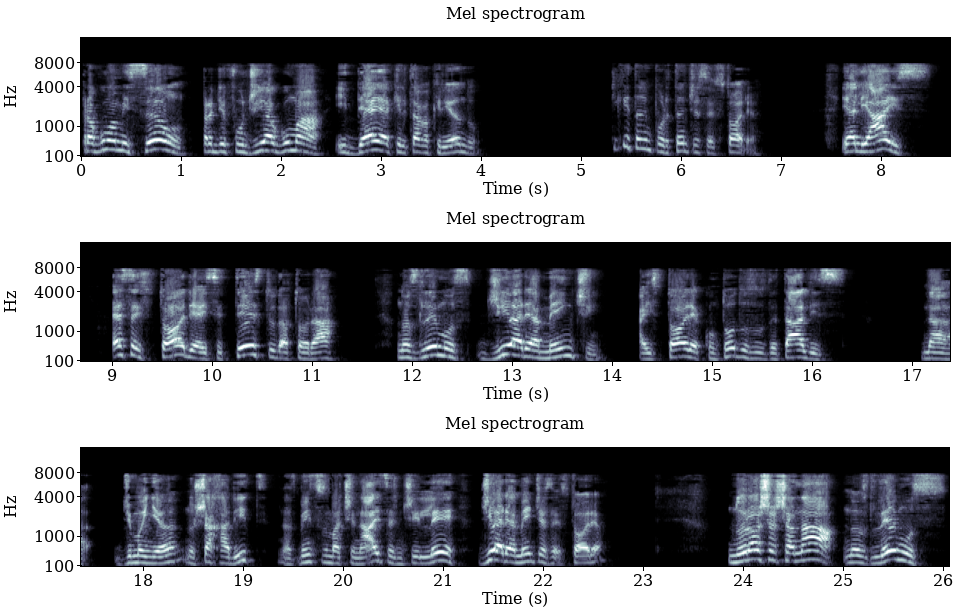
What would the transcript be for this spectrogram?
para alguma missão, para difundir alguma ideia que ele estava criando. O que é tão importante essa história? E aliás, essa história, esse texto da Torá, nós lemos diariamente a história com todos os detalhes na de manhã, no Shacharit, nas bênçãos matinais, a gente lê diariamente essa história. No Rosh Hashanah, nós lemos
